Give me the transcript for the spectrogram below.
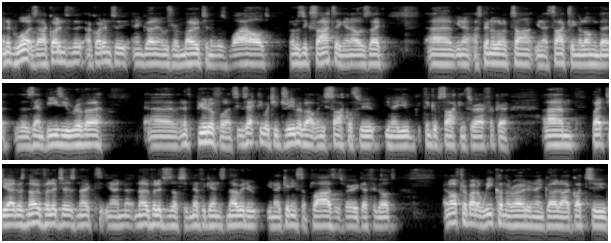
and it was. I got into the, I got into Angola. and It was remote and it was wild, but it was exciting. And I was like, um, you know, I spent a lot of time, you know, cycling along the, the Zambezi River, um, and it's beautiful. It's exactly what you dream about when you cycle through. You know, you think of cycling through Africa. Um, but you know, there no villages, no you know, no, no villages of significance. Nowhere to you know, getting supplies was very difficult. And after about a week on the road in Angola, I got to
